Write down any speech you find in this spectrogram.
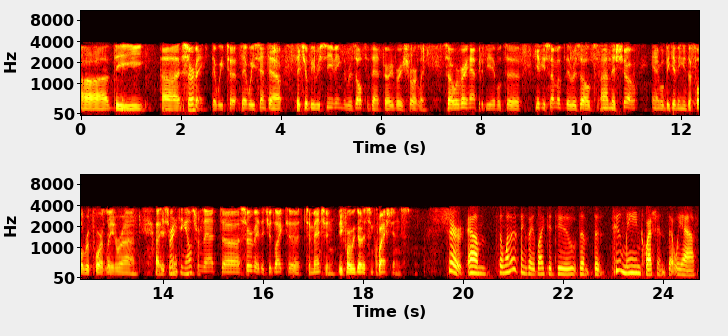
uh, the uh, survey that we took that we sent out that you'll be receiving the results of that very, very shortly. So we're very happy to be able to give you some of the results on this show. And we'll be giving you the full report later on. Uh, is there anything else from that uh, survey that you'd like to, to mention before we go to some questions? Sure. Um, so one of the things I'd like to do, the the two main questions that we asked,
